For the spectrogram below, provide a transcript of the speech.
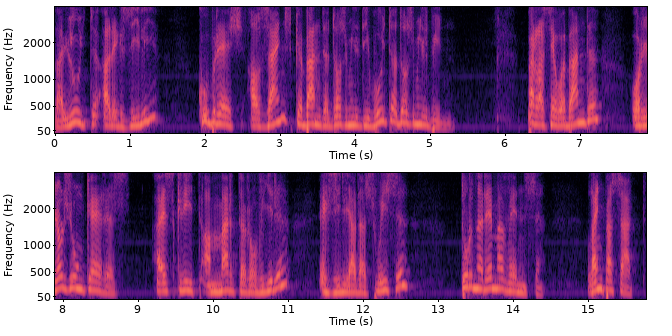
La lluita a l'exili, cobreix els anys que van de 2018 a 2020. Per la seva banda, Oriol Junqueras ha escrit amb Marta Rovira, exiliada a Suïssa, Tornarem a vèncer. L'any passat,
